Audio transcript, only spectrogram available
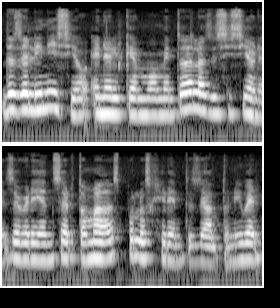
desde el inicio en el que el momento de las decisiones deberían ser tomadas por los gerentes de alto nivel,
